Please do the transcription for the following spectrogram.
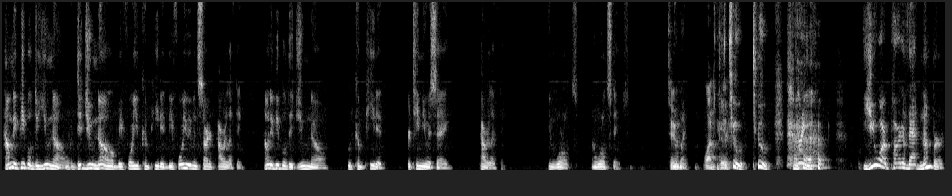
How many people do you know? Did you know before you competed, before you even started powerlifting? How many people did you know who competed for Team USA powerlifting in worlds on a world stage? Two, Nobody. one, two. Two, two, three. you are part of that number.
